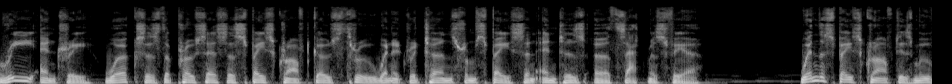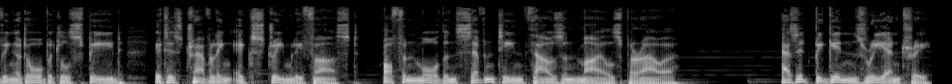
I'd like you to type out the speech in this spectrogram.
Re-entry works as the process a spacecraft goes through when it returns from space and enters Earth's atmosphere. When the spacecraft is moving at orbital speed, it is traveling extremely fast, often more than 17,000 miles per hour. As it begins re-entry,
